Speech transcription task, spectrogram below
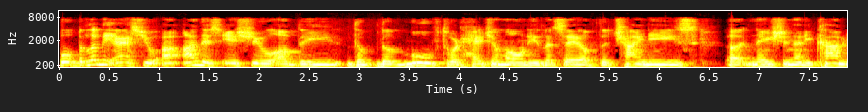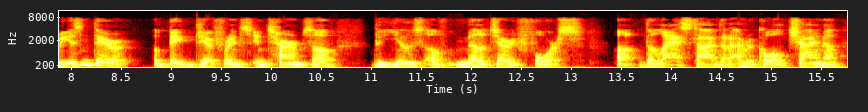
Well, but let me ask you uh, on this issue of the, the, the move toward hegemony, let's say, of the Chinese uh, nation and economy. Isn't there a big difference in terms of the use of military force? Uh, the last time that I recall China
